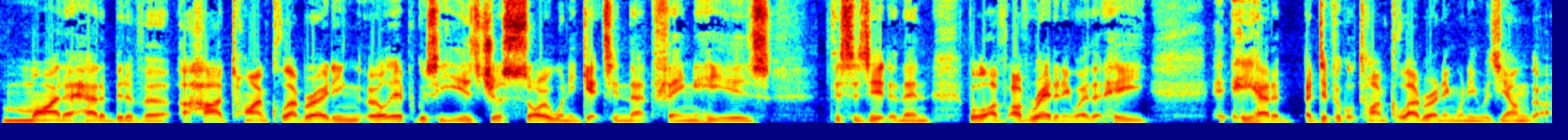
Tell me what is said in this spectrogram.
might have had a bit of a, a, hard time collaborating earlier because he is just so when he gets in that thing, he is this is it. And then, well, I've, I've read anyway that he he had a, a difficult time collaborating when he was younger.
